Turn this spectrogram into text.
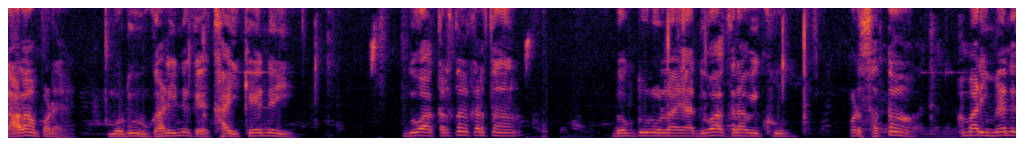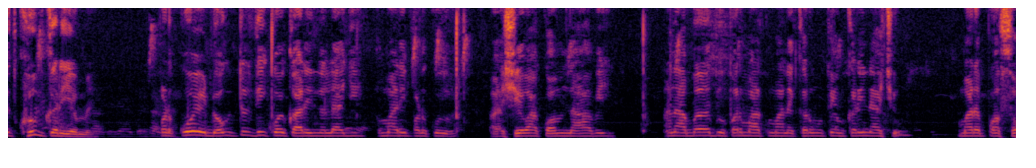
લાળા પડે. મોઢું ઉઘાડીને કે ખાઈ કે નહીં. દુઆ કરતા કરતા ડોક્ટરો લાયા, દુઆ કરાવી ખૂબ. પણ છતાં અમારી મહેનત ખૂબ કરી અમે. પણ કોઈ ડૉક્ટરથી કોઈ કાર્ય ન લાગી. અમારી પણ કોઈ સેવા કોમ ના આવી. અને આ બધું પરમાત્માને કરવું તેમ કરી નાખ્યું. મારે પાંચસો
